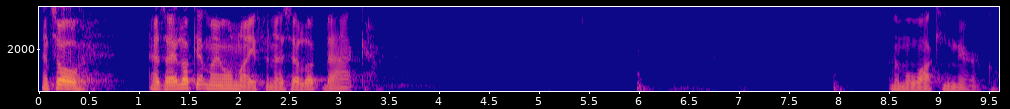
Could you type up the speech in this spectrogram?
And so, as I look at my own life and as I look back, I'm a walking miracle.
